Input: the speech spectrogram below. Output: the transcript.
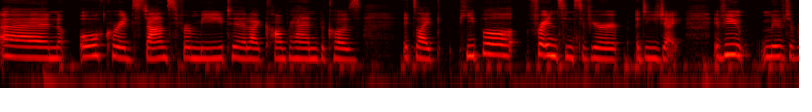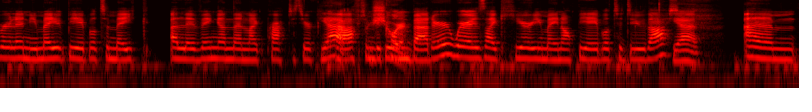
an awkward stance for me to like comprehend because it's like people for instance if you're a DJ if you move to Berlin you may be able to make a living and then like practice your Yeah, craft and become sure. better whereas like here you may not be able to do that Yeah. um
